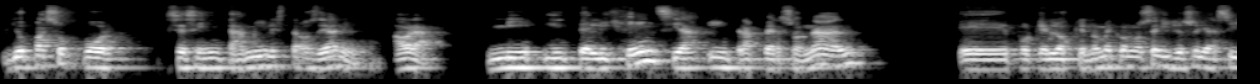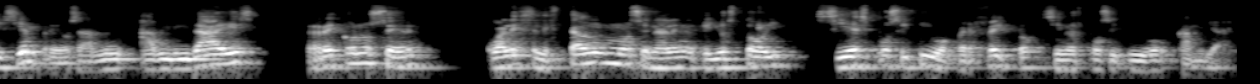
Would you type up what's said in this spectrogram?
yo paso por 60.000 estados de ánimo. Ahora, mi inteligencia intrapersonal, eh, porque los que no me conocéis, yo soy así siempre. O sea, mi habilidad es reconocer cuál es el estado emocional en el que yo estoy. Si es positivo, perfecto. Si no es positivo, cambiar.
